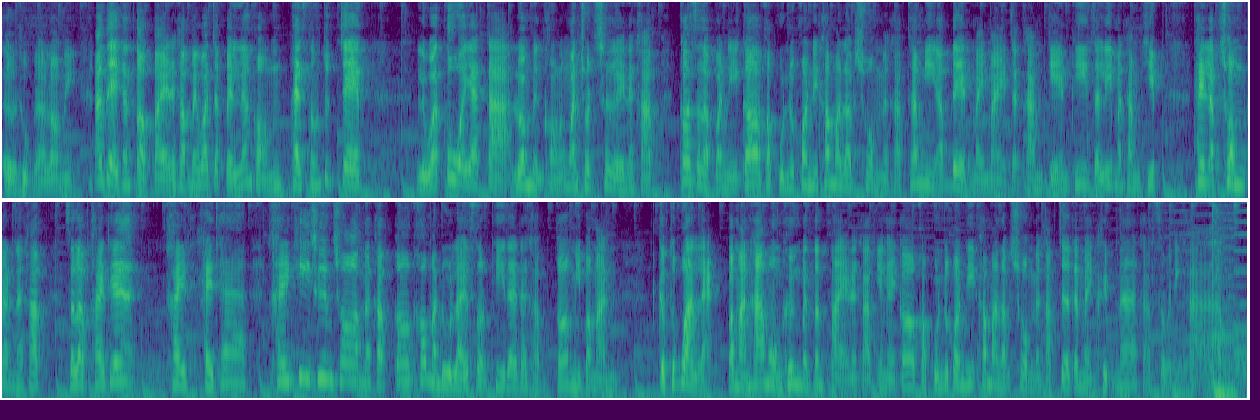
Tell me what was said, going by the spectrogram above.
เออถูกแล้วรอบนี้อัปเดตกันต่อไปนะครับไม่ว่าจะเป็นเรื่องของแพท2.7 หรือว่าตู้อายากาศรวมถึงของรางวัลชดเชยนะครับ ก็สำหรับวันนี้ก็ขอบคุณทุกคนที่เข้ามารับชมนะครับ ถ้ามีอัปเดตใหม่ๆ จากทางเกมพี่จะรีบมาทำคลิปให้รับชมกันนะครับสำหรับใครที่ใครใครแท้ใครที่ชื่นชอบนะครับ ก็เข้ามาดูไลฟ์สดพี่ได้นะครับ ก็มีประมาณเกือบทุกวันแหละ ประมาณ5้าโมงครึ่งเป็นต้นไปนะครับ ยังไงก็ขอบคุณทุกคนที่เข้ามารับชมนะครับ เจอกันใหม่คลิปหน้าครับ สวัสดีครับ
